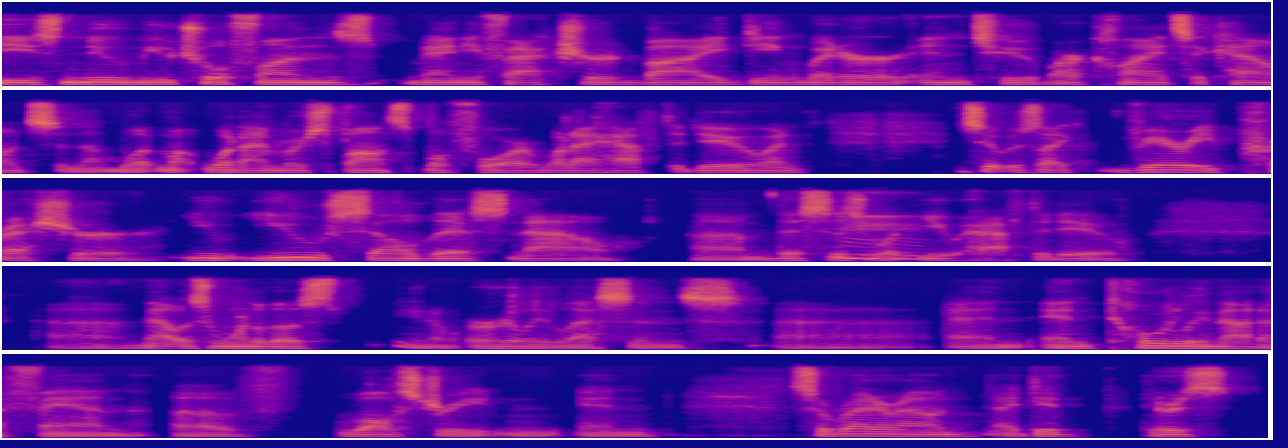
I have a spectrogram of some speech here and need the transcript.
these new mutual funds manufactured by Dean Witter into our clients' accounts, and what what I'm responsible for, and what I have to do, and so it was like very pressure. You you sell this now, um, this is mm. what hmm. you have to do. Um, that was one of those you know early lessons, uh, and and totally not a fan of Wall Street. And and so right around I did there was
